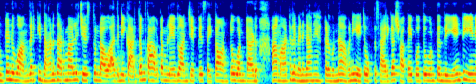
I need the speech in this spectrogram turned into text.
ఉంటే నువ్వు అందరికీ దాన ధర్మాలు చేస్తున్నావు అది నీకు అర్థం కావటం లేదు అని చెప్పేసి అయితే అంటూ ఉంటాడు. ఆ మాటలు వినగానే అక్కడ ఉన్న అవని అయితే ఒక్కసారిగా షాక్ అయిపోతూ ఉంటుంది. ఏంటి ఈయన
